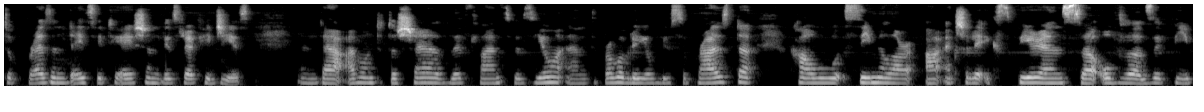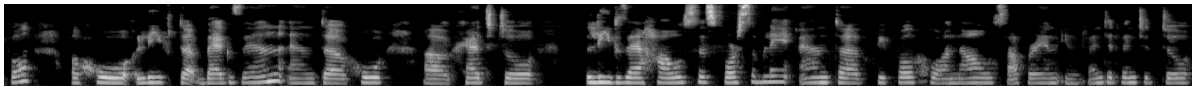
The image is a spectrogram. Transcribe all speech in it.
to present day situation with refugees And uh, I wanted to share these lines with you and probably you'll be surprised how similar are actually experience of the people who lived back then and uh, who uh, had to leave their houses forcibly and uh, people who are now suffering in 2022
